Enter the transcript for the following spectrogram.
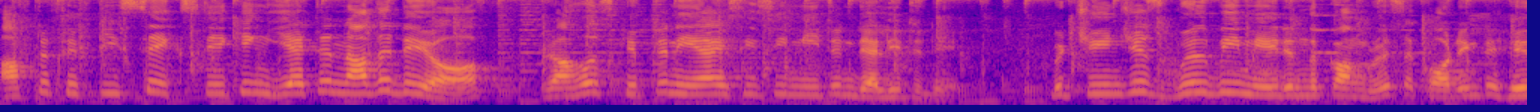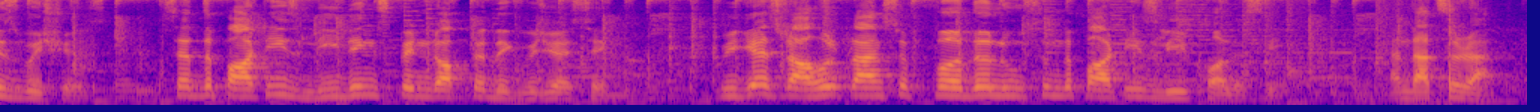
After 56 taking yet another day off, Rahul skipped an AICC meet in Delhi today. But changes will be made in the Congress according to his wishes, said the party's leading spin doctor Digvijay Singh. We guess Rahul plans to further loosen the party's leave policy. And that's a wrap.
